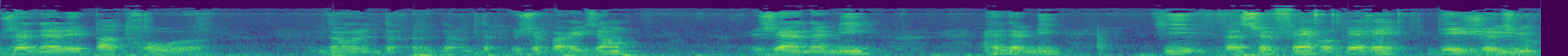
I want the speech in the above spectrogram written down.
Je n'allais pas trop euh, dans, le- dans- dans- dans- je, par exemple, j'ai un ami, un ami qui va se faire opérer des genoux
